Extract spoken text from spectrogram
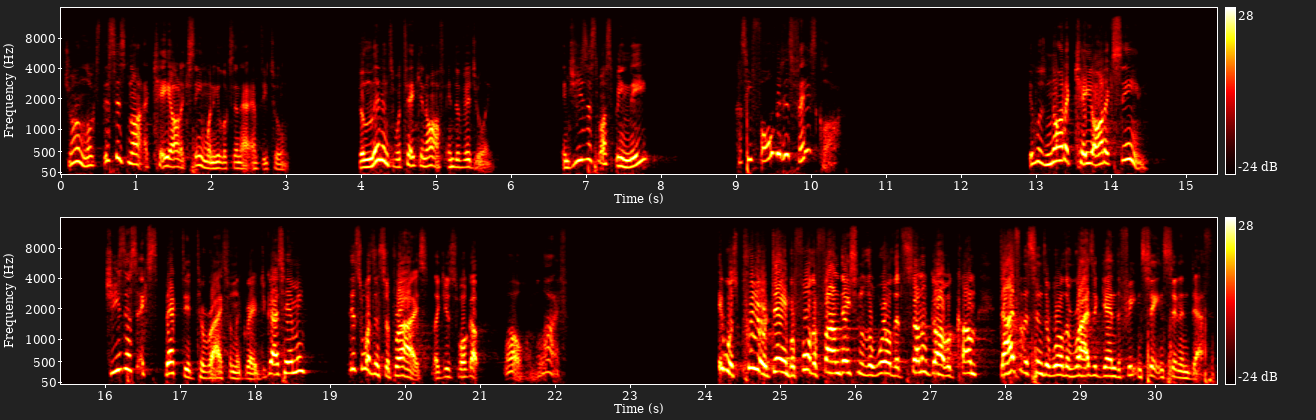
John looks, this is not a chaotic scene when he looks in that empty tomb. The linens were taken off individually. And Jesus must be neat because he folded his face cloth. It was not a chaotic scene. Jesus expected to rise from the grave. Do you guys hear me? This wasn't surprise. Like you just woke up. Whoa, I'm alive. It was preordained before the foundation of the world that the Son of God would come, die for the sins of the world, and rise again, defeating Satan, sin, and death.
